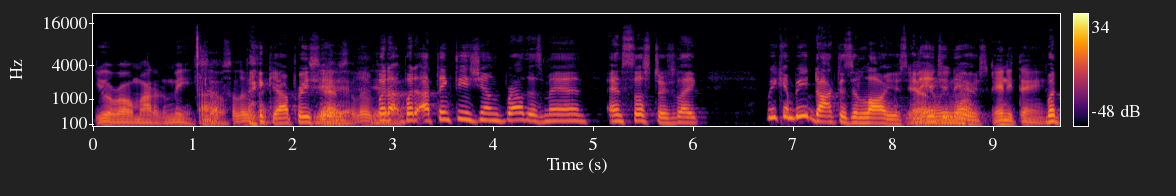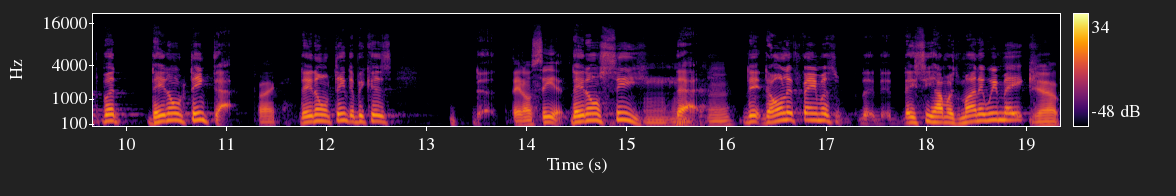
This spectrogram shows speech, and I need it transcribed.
You're a role model to me. So. Absolutely. Thank you, I appreciate Yeah, it. absolutely. But Yeah. I, but I think these young brothers, man, and sisters, like we can be doctors and lawyers and Yeah, we want engineers, Anything. but but they don't think that. Right. They don't think that because They don't see it. they don't see Mm-hmm. that. Mm-hmm. The, the only famous they see how much money we make, Yep.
